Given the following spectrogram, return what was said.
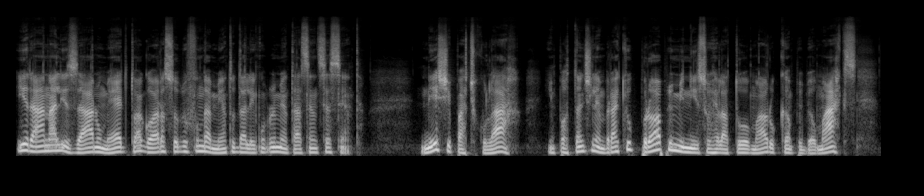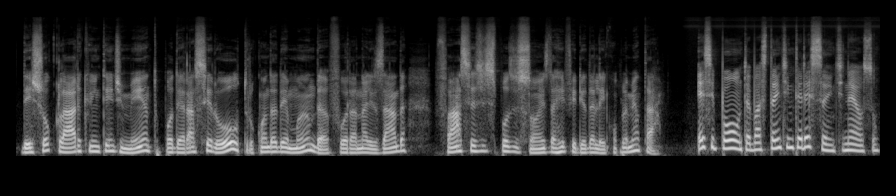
irá analisar o um mérito agora sobre o fundamento da Lei Complementar 160. Neste particular, importante lembrar que o próprio ministro relator Mauro Campbell Marques deixou claro que o entendimento poderá ser outro quando a demanda for analisada face às disposições da referida lei complementar. Esse ponto é bastante interessante, Nelson.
